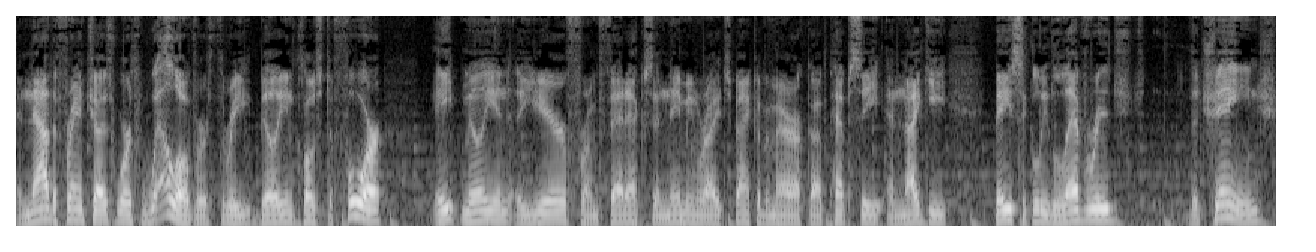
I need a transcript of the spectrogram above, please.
and now the franchise worth well over three billion, close to four, eight million a year from FedEx and naming rights. Bank of America, Pepsi, and Nike basically leveraged the change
